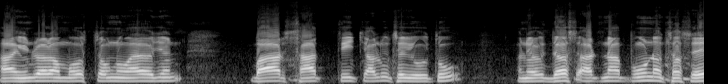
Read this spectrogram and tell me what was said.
આ હિંડોળા મહોત્સવનું આયોજન બાર સાતથી ચાલુ થયું હતું અને હવે દસ આઠના પૂર્ણ થશે.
